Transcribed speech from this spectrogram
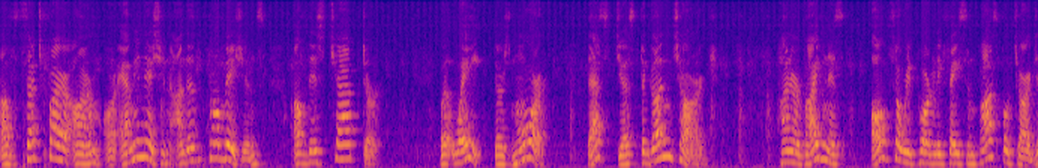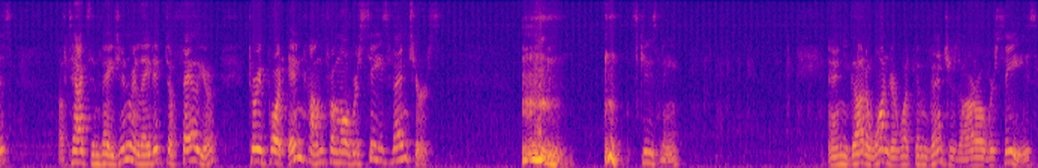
of such firearm or ammunition under the provisions of this chapter. But wait, there's more. That's just the gun charge. Hunter Biden is also reportedly facing possible charges of tax evasion related to failure to report income from overseas ventures. Excuse me. And you got to wonder what them ventures are overseas.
